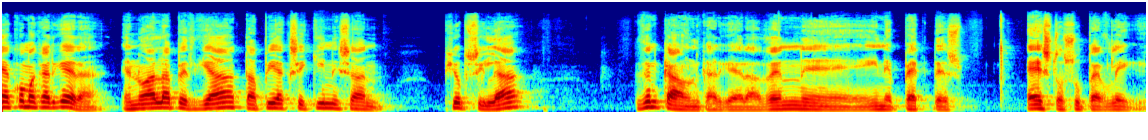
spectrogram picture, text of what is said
ακόμα καριέρα. Ενώ άλλα παιδιά τα οποία ξεκίνησαν πιο ψηλά δεν κάνουν καριέρα. Δεν ε, είναι παίκτες έστω Super League.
